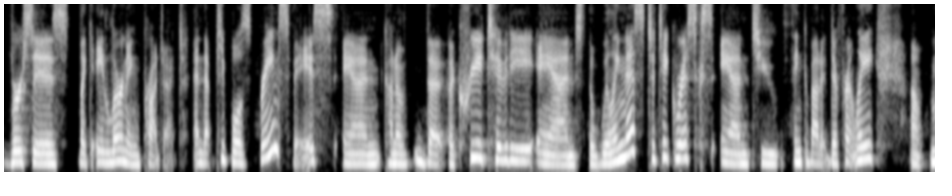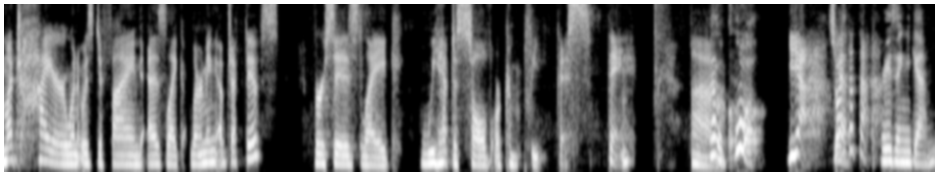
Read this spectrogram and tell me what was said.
versus like a learning project and that people's brain space and kind of the, the creativity and the willingness to take risks and to think about it differently, um, much higher when it was defined as like learning objectives versus like we have to solve or complete this thing. Um, oh, cool. Yeah. So yeah. I thought that raising again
